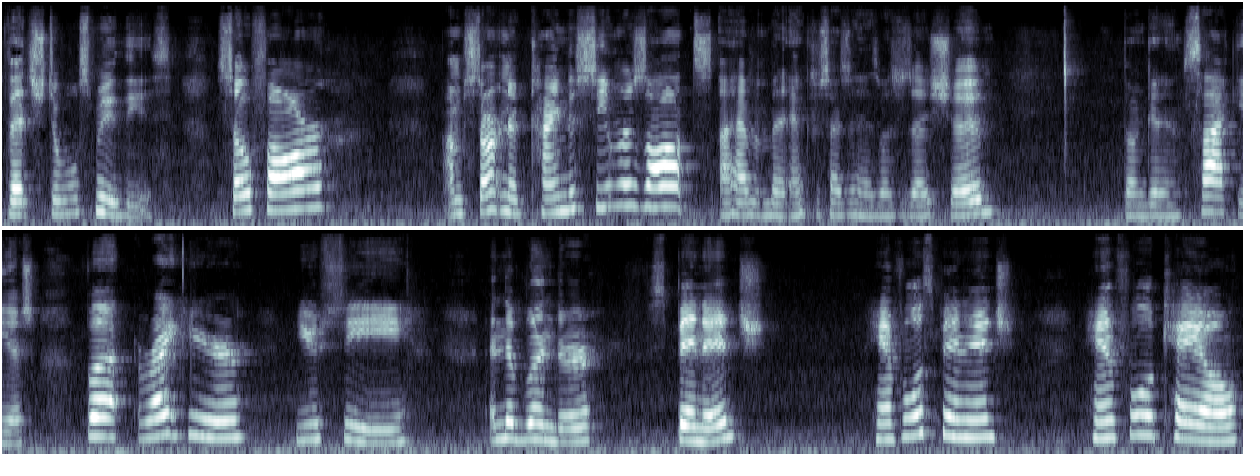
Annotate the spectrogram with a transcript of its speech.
vegetable smoothies. So far, I'm starting to kind of see results. I haven't been exercising as much as I should, but I'm getting slackish. But right here, you see in the blender spinach, handful of spinach, handful of kale,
